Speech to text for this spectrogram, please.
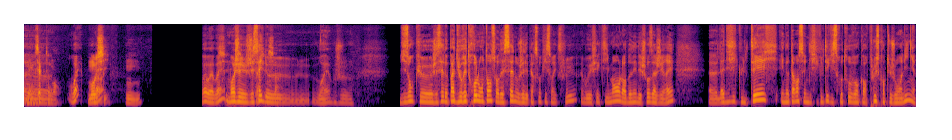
Euh, exactement. Ouais. Moi aussi. Mhm. Ouais, ouais, ouais. Moi, j'essaye de. Ouais, je. Disons que j'essaie de pas durer trop longtemps sur des scènes où j'ai des persos qui sont exclus, où effectivement leur donner des choses à gérer euh, la difficulté, et notamment c'est une difficulté qui se retrouve encore plus quand tu joues en ligne,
